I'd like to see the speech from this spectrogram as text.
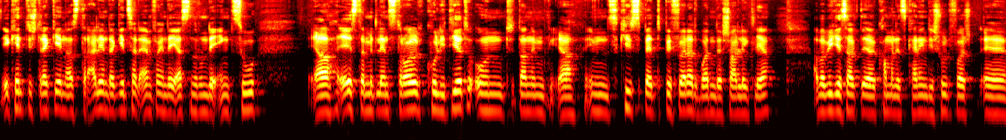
Ihr kennt die Strecke in Australien, da geht es halt einfach in der ersten Runde eng zu. Ja, er ist dann mit Lance Stroll kollidiert und dann im, ja, ins Kiesbett befördert worden, der Charles Leclerc. Aber wie gesagt, da kann man jetzt keinen die Schuld vor, äh,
